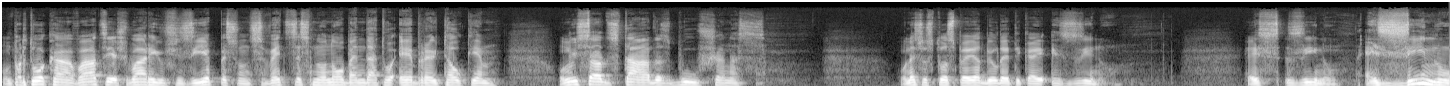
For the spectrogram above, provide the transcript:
un par to, kā vācieši vārījuši ziepes un sveces no nobendēto ebreju taukiem un visādas tādas būšanas. Un es uz to spēju atbildēt tikai es zinu. Es zinu, es zinu!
